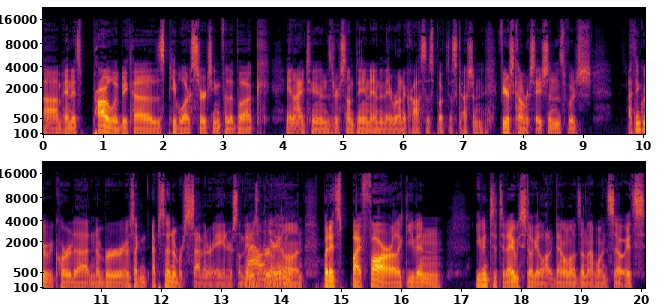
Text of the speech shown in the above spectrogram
um, and it's probably because people are searching for the book in iTunes or something, and then they run across this book discussion, Fierce Conversations, which I think we recorded that number. It was like episode number seven or eight or something. Wow, it was early, early, on, but it's by far like even even to today we still get a lot of downloads on that one. So it's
